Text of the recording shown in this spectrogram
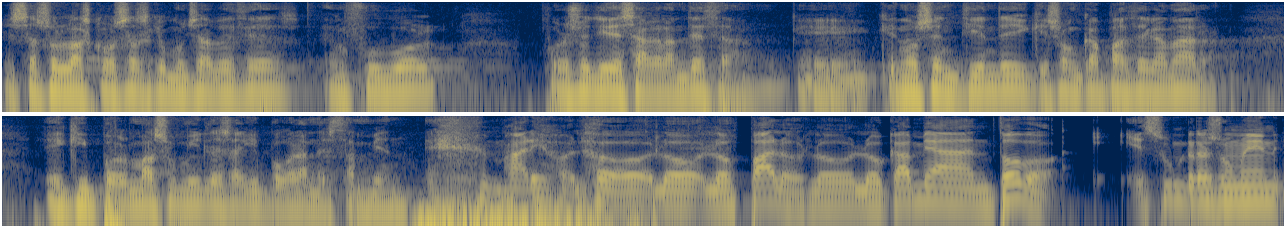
Esas son las cosas que muchas veces en fútbol, por eso tiene esa grandeza, que, no se entiende y que son capaces de ganar equipos más humildes a equipos grandes también. Mario, los palos lo, cambian todo. Es un resumen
